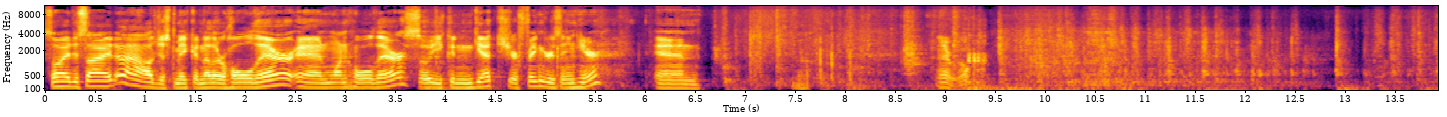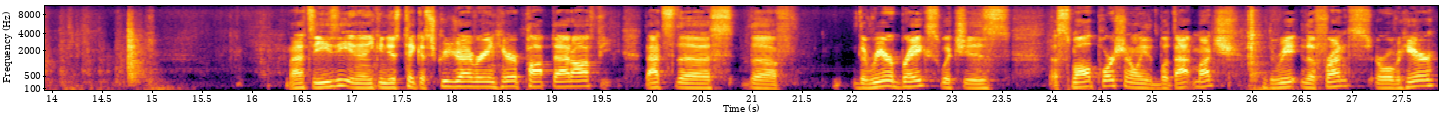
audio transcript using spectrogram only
So I decide "Ah, I'll just make another hole there and one hole there so you can get your fingers in here and there we go. That's easy, and then you can just take a screwdriver in here, pop that off. That's the the the rear brakes, which is a small portion, only about that much. The re, the fronts are over here.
